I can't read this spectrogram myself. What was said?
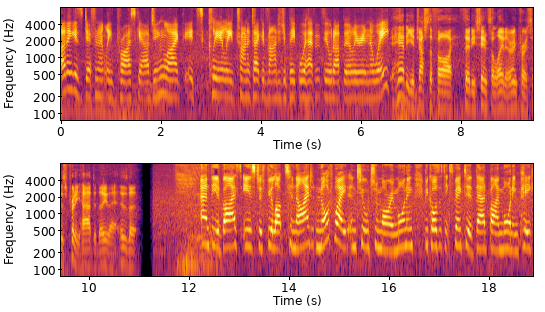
I think it's definitely price gouging. Like it's clearly trying to take advantage of people who haven't filled up earlier in the week. How do you justify 30 cents a litre increase? It's pretty hard to do that, isn't it? And the advice is to fill up tonight, not wait until tomorrow morning, because it's expected that by morning peak,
